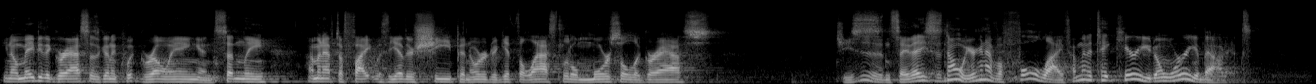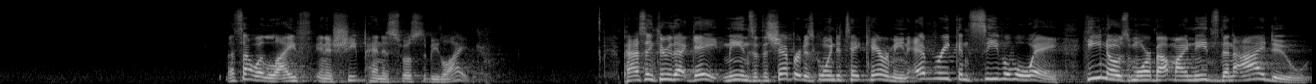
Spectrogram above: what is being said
you know, maybe the grass is going to quit growing and suddenly I'm going to have to fight with the other sheep in order to get the last little morsel of grass. Jesus didn't say that. He says, no, you're going to have a full life. I'm going to take care of you. Don't worry about it. That's not what life in a sheep pen is supposed to be like. Passing through that gate means that the shepherd is going to take care of me in every conceivable way. He knows more about my needs than I do.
